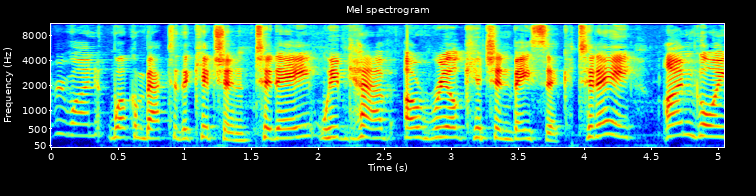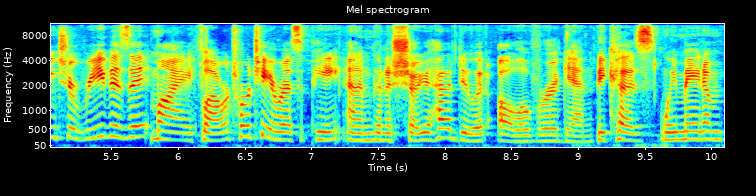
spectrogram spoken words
everyone, welcome back to the kitchen. Today we have a real kitchen basic. Today I'm going to revisit my flour tortilla recipe and I'm going to show you how to do it all over again because we made them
